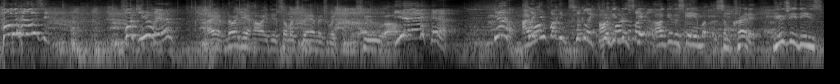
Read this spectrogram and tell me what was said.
How the hell is he? Fuck you, man. I have no idea how I did so much damage with two. Uh, Yeah. Yeah. I like you fucking took like three I'll give quarters this of my game. I'll give this game some credit. Usually, these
